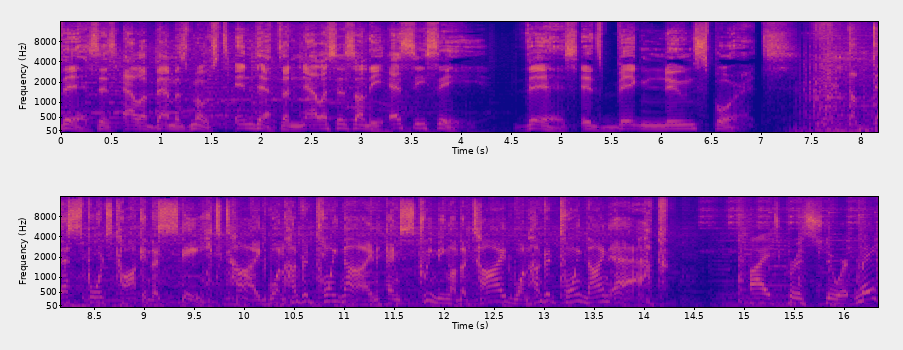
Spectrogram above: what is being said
this is Alabama's most in-depth analysis on the SEC. This is Big Noon Sports. The best sports talk in the state. Tide 100.9 and streaming on the Tide 100.9 app. Hi, it's Chris Stewart. Make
